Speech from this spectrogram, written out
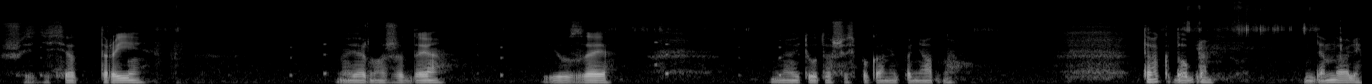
63, наверное, ЖД, ЮЗ. Ну і тут щось поки непонятно. Так, добре. Йдемо далі.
